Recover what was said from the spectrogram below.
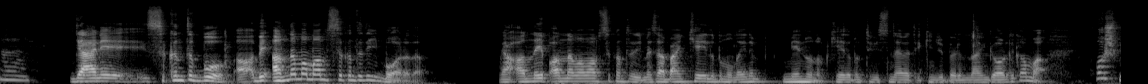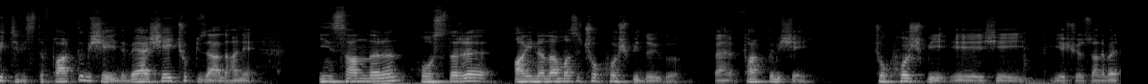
Ha. Yani sıkıntı bu. Abi anlamamam sıkıntı değil bu arada. Ya anlayıp anlamamam sıkıntı değil. Mesela ben Caleb'ın olayını memnunum. Caleb'ın twistini evet ikinci bölümden gördük ama hoş bir twistti. Farklı bir şeydi. Veya şey çok güzeldi. Hani insanların hostları aynalaması çok hoş bir duygu. Yani farklı bir şey. Çok hoş bir e, şey yaşıyorsun. Hani böyle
